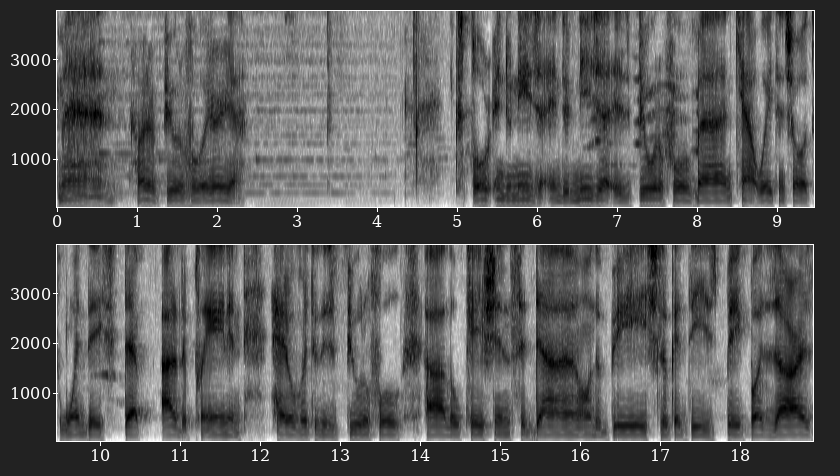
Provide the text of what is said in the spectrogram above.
Man, what a beautiful area. Indonesia. Indonesia is beautiful, man. Can't wait until to one day step out of the plane and head over to this beautiful uh, location sit down on the beach look at these big bazaars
